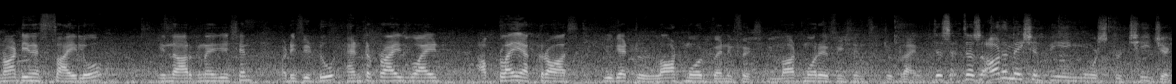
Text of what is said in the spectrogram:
not in a silo in the organization, but if you do enterprise-wide, apply across, you get a lot more benefits, a lot more efficiency to drive. Does, does automation being more strategic,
